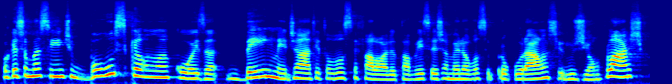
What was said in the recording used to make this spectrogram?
Porque se o paciente busca uma coisa bem imediata, então você fala, olha, talvez seja melhor você procurar um cirurgião plástico,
